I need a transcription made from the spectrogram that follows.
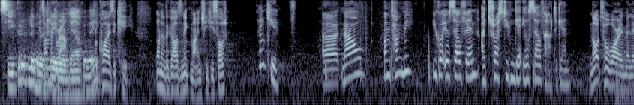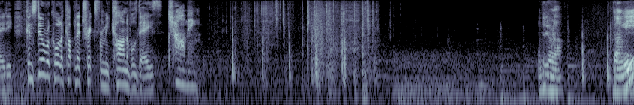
Secret It's laboratory underground. बोलते हैं यहाँ पे भाई Requires a key. One of the guards nicked mine, cheeky sod. Thank you. Uh, now, untie me? You got yourself in. I trust you can get yourself out again. Not to worry, my lady. Can still recall a couple of tricks from me carnival days. Charming. अबे लड़ा कहाँ गई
